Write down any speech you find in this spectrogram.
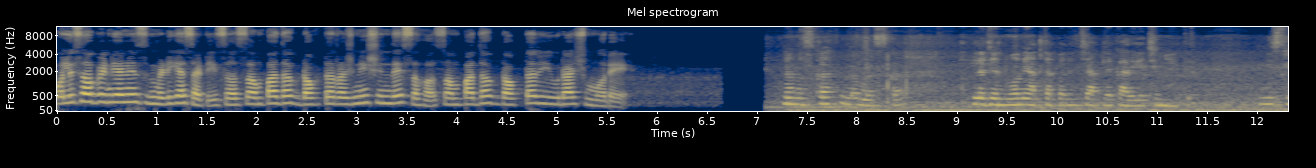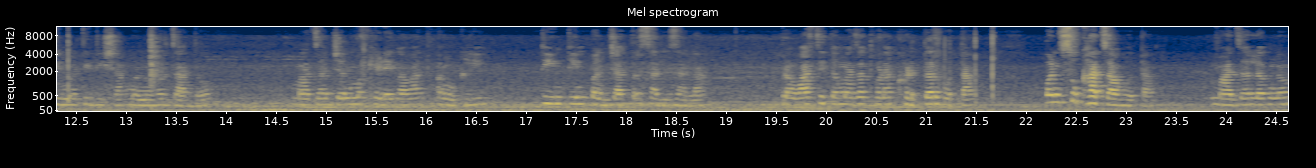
पोलीस ऑफ इंडिया न्यूज मीडियासाठी सहसंपादक डॉक्टर रजनी शिंदेसह संपादक डॉक्टर युवराज मोरे. नमस्कार नमस्कार. आपल्या जन्माने आतापर्यंतच्या आपल्या कार्याची माहिती. मी श्रीमती दिशा मनोहर जाधव. माझा जन्म खेडेगावात अंकली तीन तीन पंच्याहत्तर साली झाला. प्रवास तिथं माझा थोडा खडतर होता पण सुखाचा होता. माझं लग्न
